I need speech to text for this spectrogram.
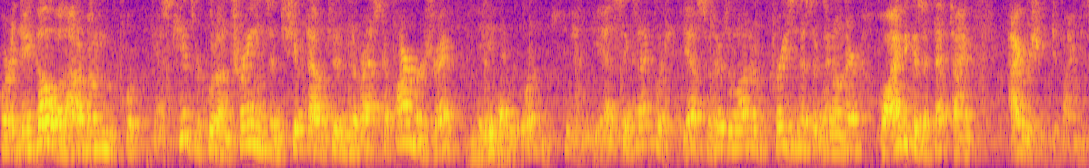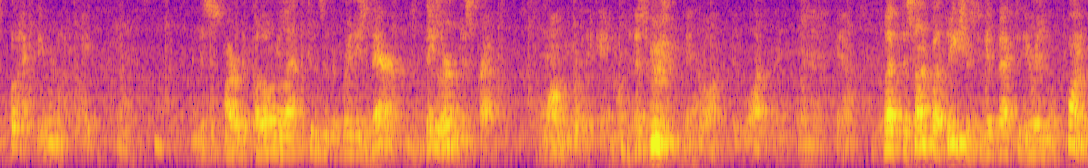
where did they go? A lot of them were, as kids, were put on trains and shipped out to Nebraska farmers, right? They did that with orphans too. Yes, exactly. Yeah, so there's a lot of craziness that went on there. Why? Because at that time, Irish were defined as black. They were not white. And this is part of the colonial attitudes of the British there. They learned this crap long before they came over. This was big water, big water, right? Yeah. But the San Patricios, to get back to the original point,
